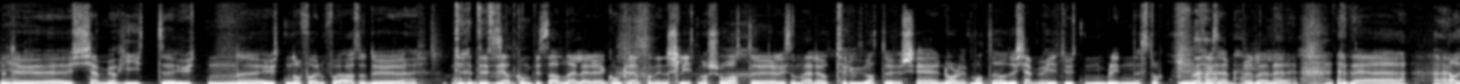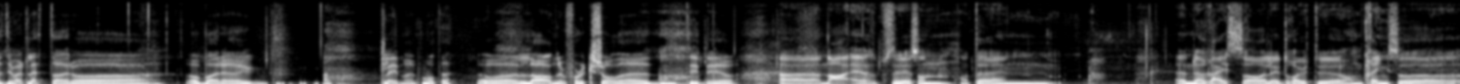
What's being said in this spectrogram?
Men du kommer jo hit eh, uten, uten noen form for altså du, du, du sier at kompisene eller konkurrentene dine sliter med å se at du liksom, eller å tro at du ser dårlig, på en måte, og du kommer jo hit uten blindestokk, f.eks. Eller er det hadde ikke vært lettere å, å bare claime det, på en måte? Og la andre folk se det tidlig? Og, Uh, nei, jeg, så det er sånn at det er en når jeg reiser eller jeg drar ut omkring, så er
